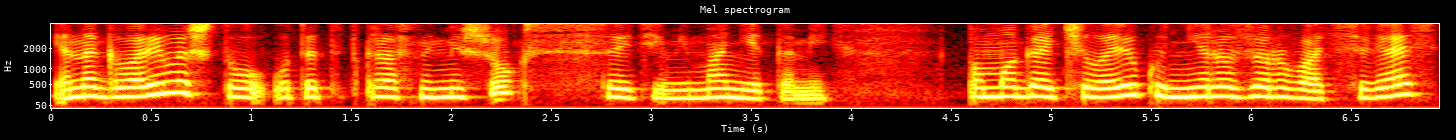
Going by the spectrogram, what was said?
И она говорила, что вот этот красный мешок с этими монетами помогает человеку не разорвать связь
